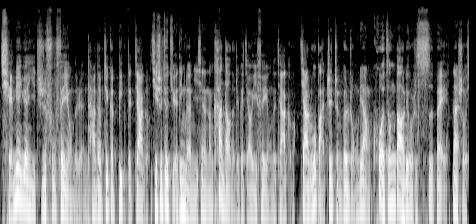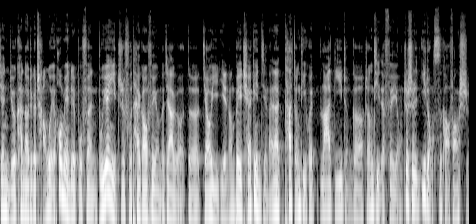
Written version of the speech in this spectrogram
前面愿意支付费用的人，他的这个 big 的价格，其实就决定了你现在能看到的这个交易费用的价格。假如把这整个容量扩增到六十四倍，那首先你就看到这个长尾后面这部分。不愿意支付太高费用的价格的交易也能被 check in 进来，那它整体会拉低整个整体的费用，这是一种思考方式。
